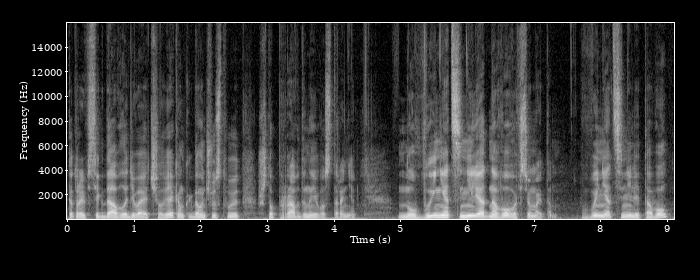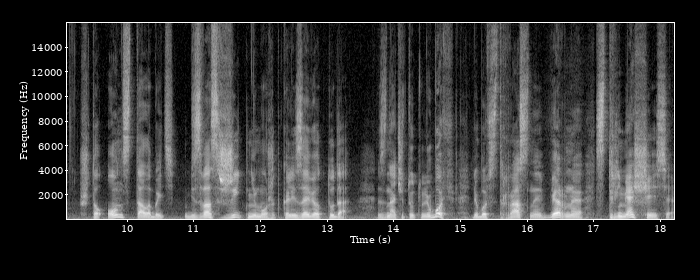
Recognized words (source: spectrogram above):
которое всегда овладевает человеком, когда он чувствует, что правда на его стороне. Но вы не оценили одного во всем этом. Вы не оценили того, что он, стало быть, без вас жить не может, коли зовет туда. Значит, тут любовь. Любовь страстная, верная, стремящаяся.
